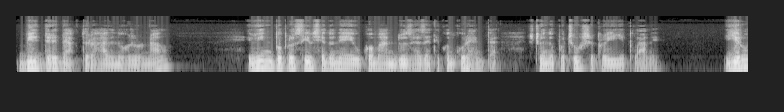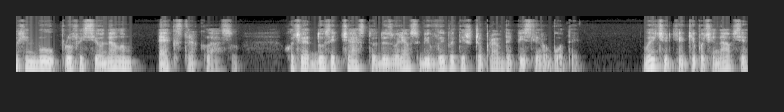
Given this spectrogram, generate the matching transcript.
більдредактора Галиного журналу. Він попросився до неї у команду з газети конкурента, щойно почувши про її плани. Єрохін був професіоналом екстра класу, хоча досить часто дозволяв собі випити, щоправда, після роботи. Вечір тільки починався,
